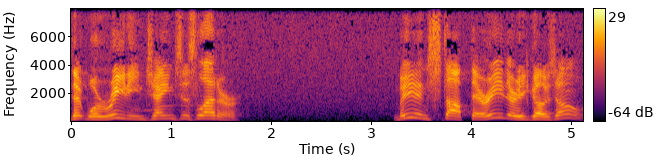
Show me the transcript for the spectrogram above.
that were reading James's letter. But he didn't stop there either. He goes on.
